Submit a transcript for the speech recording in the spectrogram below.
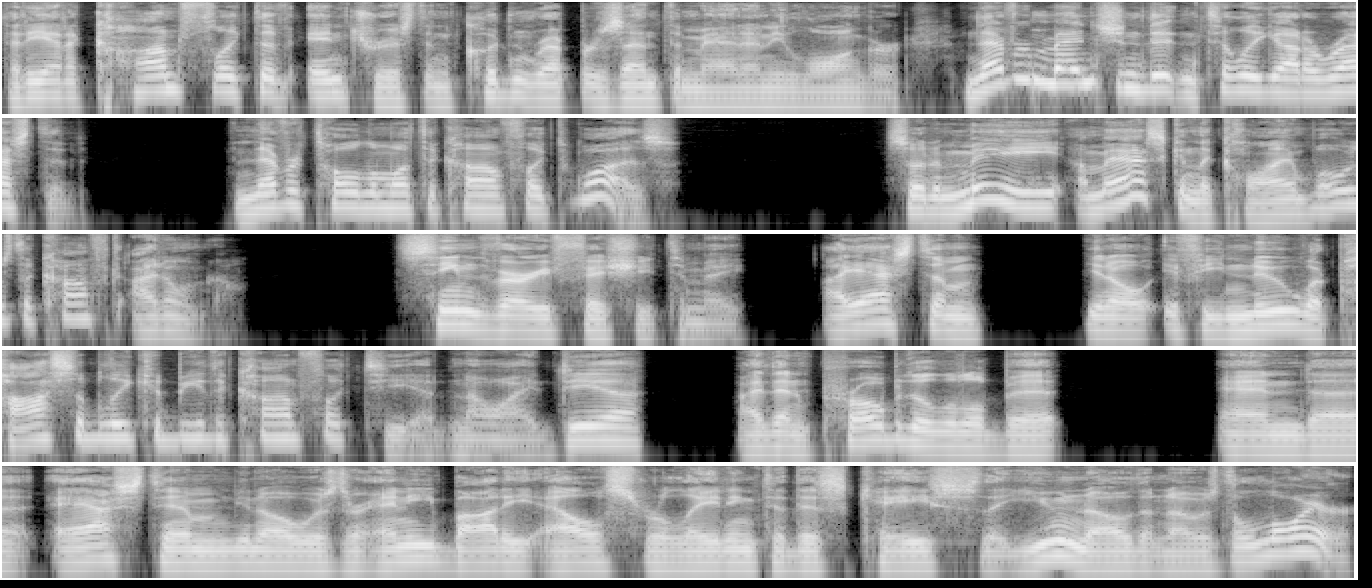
that he had a conflict of interest and couldn't represent the man any longer. Never mentioned it until he got arrested. Never told him what the conflict was. So to me, I'm asking the client, what was the conflict? I don't know. Seemed very fishy to me. I asked him, you know, if he knew what possibly could be the conflict. He had no idea. I then probed a little bit and uh, asked him, you know, was there anybody else relating to this case that you know that knows the lawyer?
